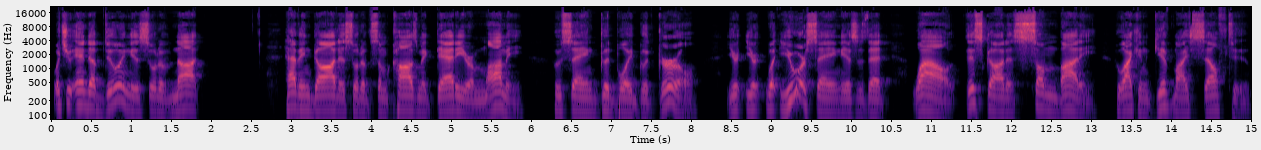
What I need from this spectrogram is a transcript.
What you end up doing is sort of not having God as sort of some cosmic daddy or mommy who's saying good boy, good girl. You're, you're, what you are saying is, is that, wow, this God is somebody who I can give myself to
